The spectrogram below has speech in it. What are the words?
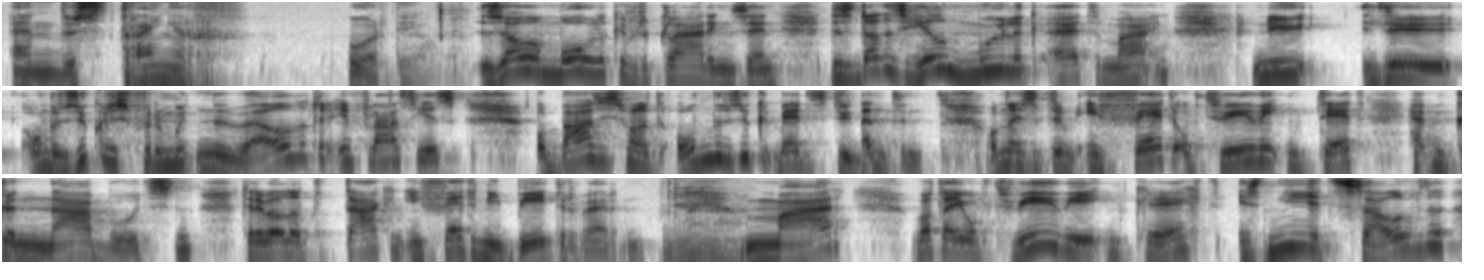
en dus strenger oordeelde. Zou een mogelijke verklaring zijn. Dus dat is heel moeilijk uit te maken. Nu, de onderzoekers vermoeden wel dat er inflatie is op basis van het onderzoek bij de studenten. Omdat ze het in feite op twee weken tijd hebben kunnen nabootsen, terwijl dat de taken in feite niet beter werden. Maar wat je op twee weken krijgt, is niet hetzelfde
